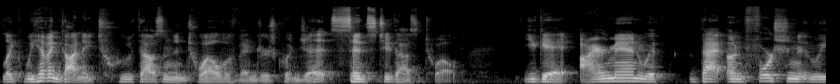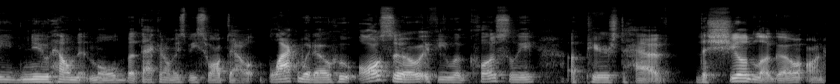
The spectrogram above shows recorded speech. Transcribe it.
Like, we haven't gotten a 2012 Avengers Quinjet since 2012. You get Iron Man with that unfortunately new helmet mold, but that can always be swapped out. Black Widow, who also, if you look closely, appears to have the shield logo on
